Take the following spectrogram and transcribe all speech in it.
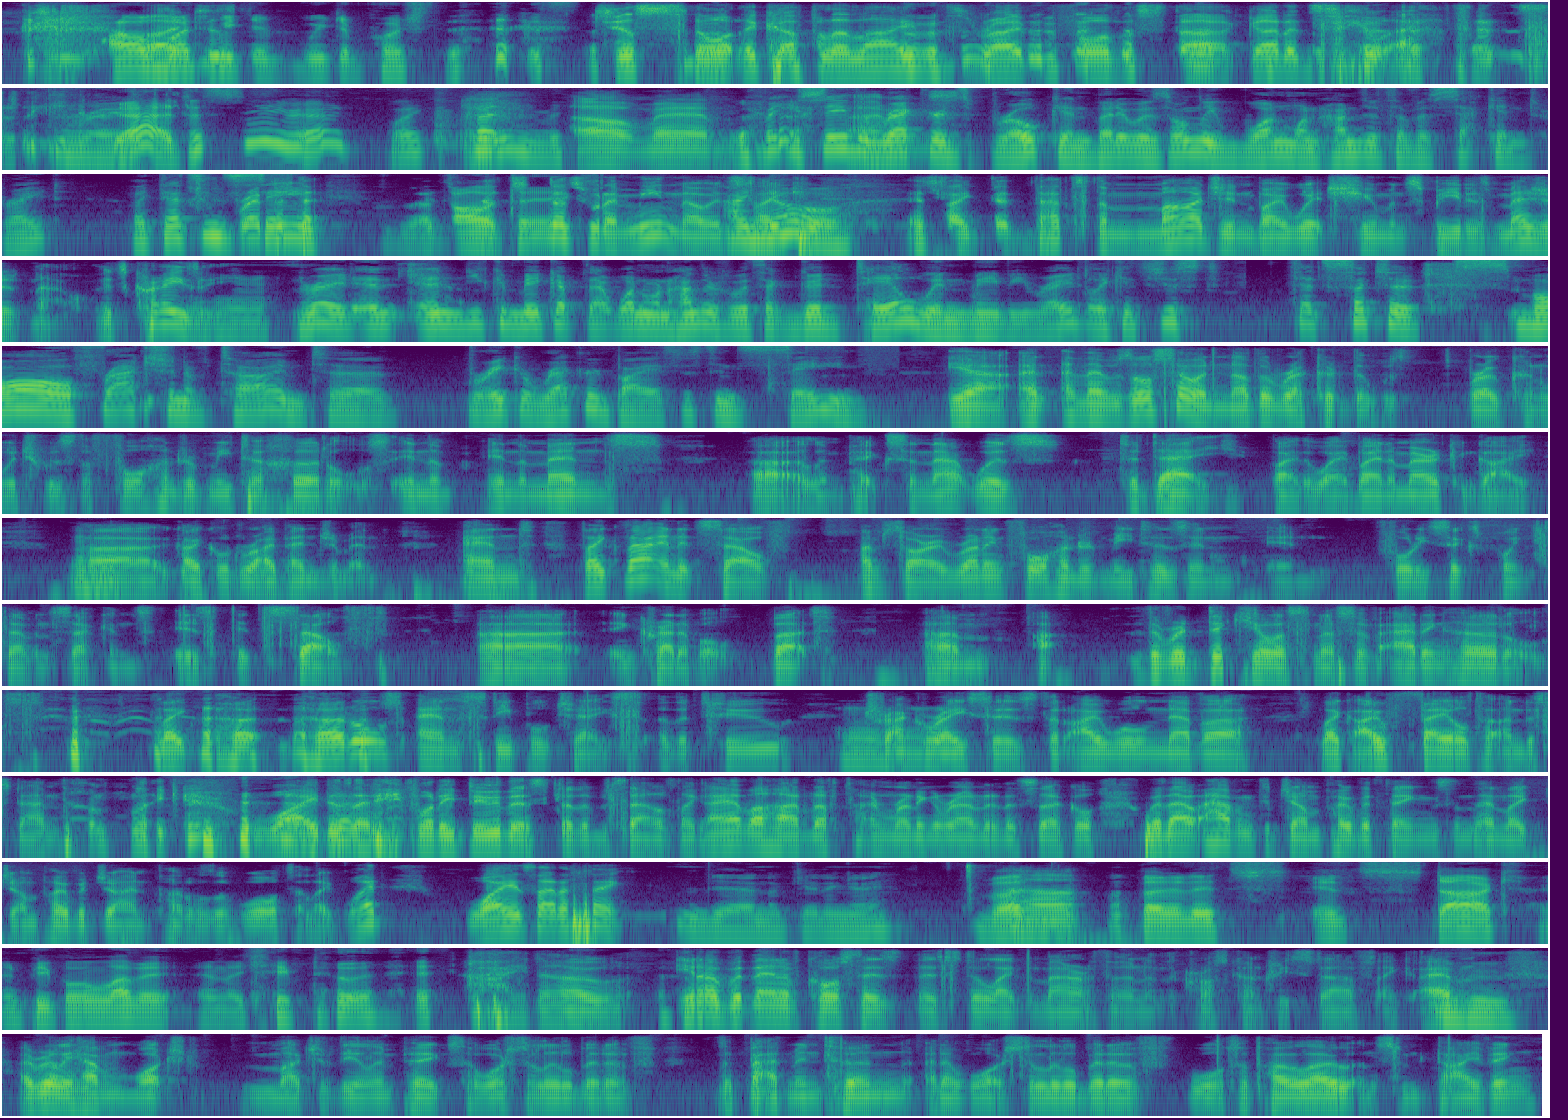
how I much we can we can push this. just snort a couple of lines right before the start gun and see what happens. right. yeah, just see, man. Like, But- Oh man. But you say the I mean, record's broken, but it was only one one hundredth of a second, right? Like that's Right, but insane. that- that's all it That's, takes. that's what I mean though. It's I like know, it's like that, that's the margin by which human speed is measured now. It's crazy. Mhm. right? And and you can make up that one one hundredth with a good tailwind, maybe, right? Like it's just that's such a small fraction of time to break a record by. It's just insane. Yeah, and, and there was also another record that was broken, which was the 400 meter hurdles in the in the men's uh, Olympics, and that was today, by the way, by an American guy, uh, a guy called Rai Benjamin, and like that in itself, I'm sorry, running 400 meters in in 46.7 seconds is itself uh, incredible, but um, uh, the ridiculousness of adding hurdles. like hur- hurdles and steeplechase are the two track races that I will never like I fail to understand them. like why does anybody do this to themselves? Like I have a hard enough time running around in a circle without having to jump over things and then like jump over giant puddles of water. Like what why is that a thing? Yeah, no kidding, eh? But Uh, but it's it's stuck, and people love it, and they keep doing it. I know. You know, but then of course there's there's still like the marathon and the cross country stuff. Like I haven't I really haven't watched much of the Olympics. I watched a little bit of the badminton and I watched a little bit of water polo and some diving.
